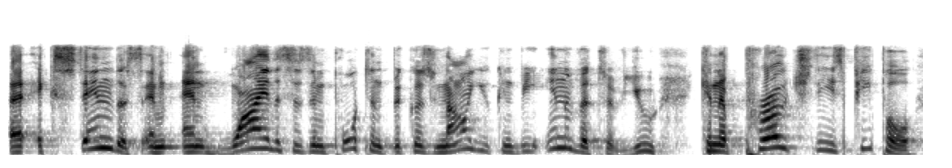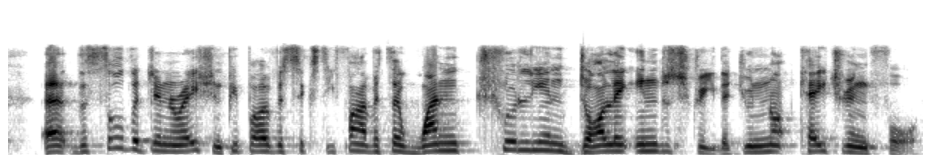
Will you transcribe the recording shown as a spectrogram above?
uh, extend this and, and why this is important because now you can be innovative. You can approach these people. Uh, the silver generation, people over 65, it's a $1 trillion industry that you're not catering for.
